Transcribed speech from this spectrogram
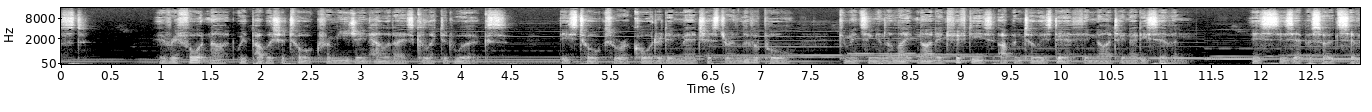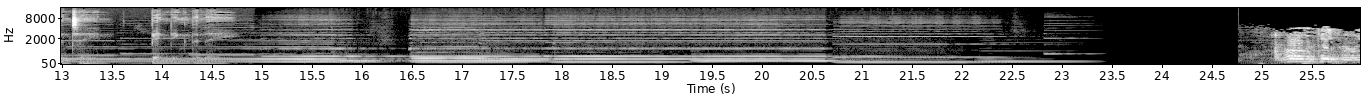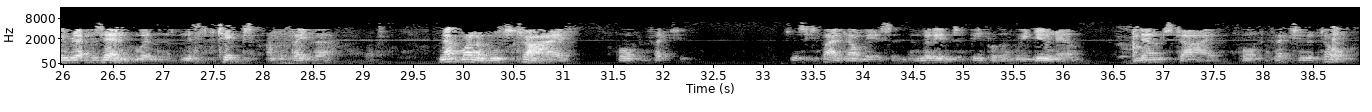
podcast. Every fortnight, we publish a talk from Eugene Halliday's collected works. These talks were recorded in Manchester and Liverpool, commencing in the late 1950s up until his death in 1987. This is episode 17 Bending the Knee. Of all the people we represent with the paper, not one of them strive for perfection. This is quite obvious that the millions of people that we do know don't strive for perfection at all.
